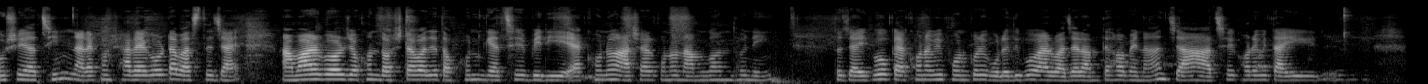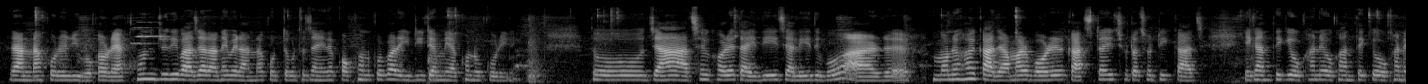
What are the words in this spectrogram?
বসে আছি। আর এখন সাড়ে এগারোটা বাজতে যায়। আমার বর যখন দশটা বাজে তখন গেছে বেরিয়ে। এখনও আসার কোনো নামগন্ধ নেই। তো যাই হোক, এখন আমি ফোন করে বলে দিব, আর বাজার আনতে হবে না। যা আছে ঘরে আমি তাই রান্না করে দিব কারণ এখন যদি বাজার আনে, আমি রান্না করতে করতে জানি না কখন করব, আর এডিট আমি এখনও করিনি। তো যা আছে ঘরে তাই দিয়েই চালিয়ে দেবো। আর মনে হয় কাজ, আমার বরের কাজটাই ছোটাছুটি কাজ। এখান থেকে ওখানে, ওখান থেকে ওখানে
